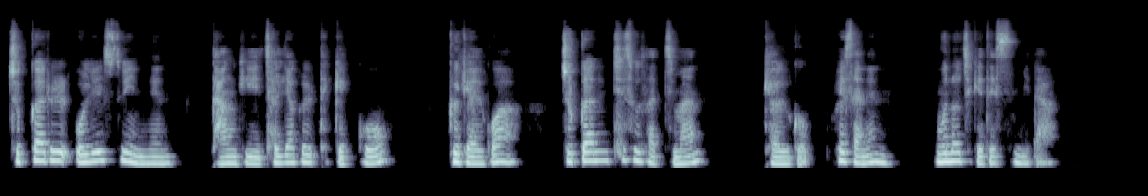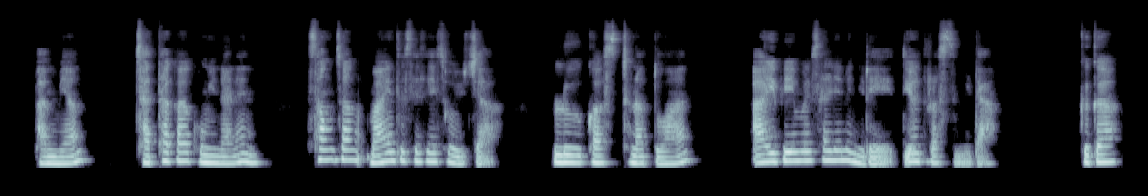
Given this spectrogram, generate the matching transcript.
주가를 올릴 수 있는 단기 전략을 택했고 그 결과 주가는 치솟았지만 결국 회사는 무너지게 됐습니다. 반면 자타가 공인하는 성장 마인드셋의 소유자 루 거스트너 또한 IBM을 살리는 일에 뛰어들었습니다. 그가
